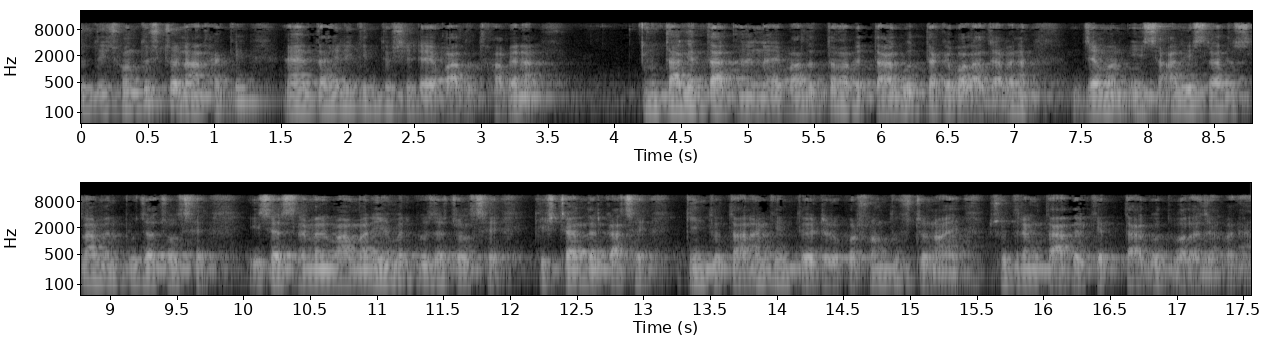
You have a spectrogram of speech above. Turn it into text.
যদি সন্তুষ্ট না থাকে তাহলে কিন্তু সেটা বাদত হবে না। তাকে ইবাদত হবে তাগুদ তাকে বলা যাবে না। যেমন ঈসা আলী ইসলামের পূজা চলছে ঈসা ইসলামের মা মারিয়ামের পূজা চলছে খ্রিস্টানদের কাছে কিন্তু তারা কিন্তু এটার উপর সন্তুষ্ট নয় সুতরাং তাদেরকে তাগুদ বলা যাবে না।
